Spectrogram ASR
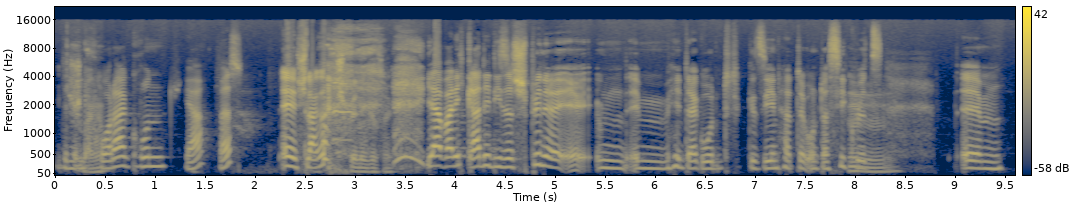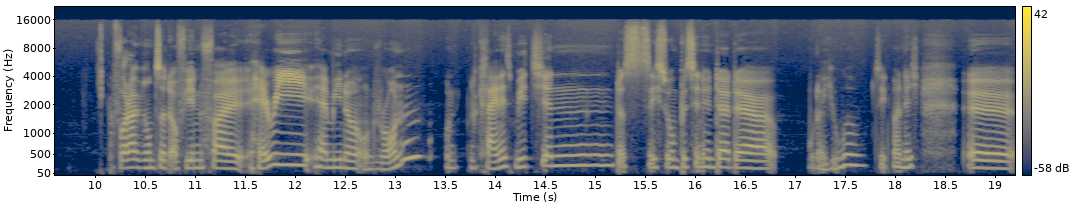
Denn Schlange. im Vordergrund, ja, was? Äh, Schlange. Spinne gesagt. ja, weil ich gerade diese Spinne äh, im, im Hintergrund gesehen hatte unter Secrets. Mm. Ähm, Im Vordergrund sind auf jeden Fall Harry, Hermine und Ron und ein kleines Mädchen, das sich so ein bisschen hinter der, oder Junge, sieht man nicht, äh,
